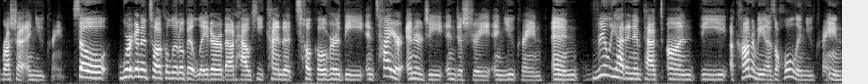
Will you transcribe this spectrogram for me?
Russia and Ukraine. So, we're going to talk a little bit later about how he kind of took over the entire energy industry in Ukraine and really had an impact on the economy as a whole in Ukraine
